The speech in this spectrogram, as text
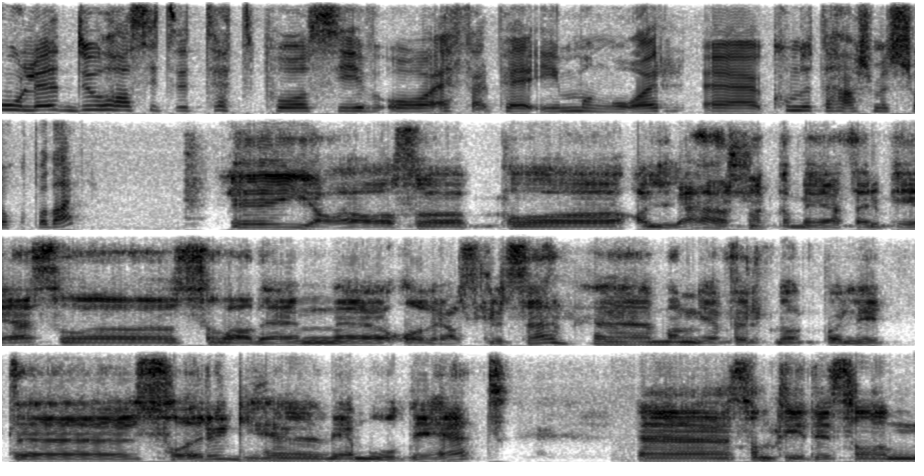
Ole, du har sittet tett på Siv og Frp i mange år. Eh, kom dette her som et sjokk på deg? Eh, ja, altså på alle jeg har snakka med i Frp, så, så, var det en uh, overraskelse. Uh, mange følte nok på litt uh, sorg, vemodighet. Samtidig som,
